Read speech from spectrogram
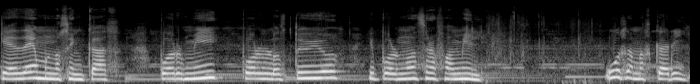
Quedémonos en casa, por mí, por los tuyos y por nuestra familia. Usa mascarilla.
